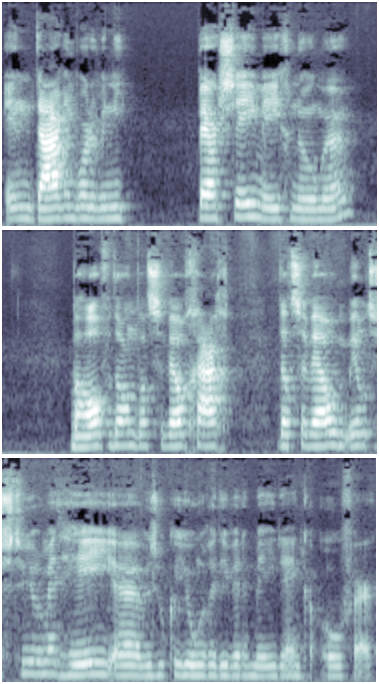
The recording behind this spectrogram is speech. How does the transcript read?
en daarin worden we niet per se meegenomen. Behalve dan dat ze wel graag dat ze wel mailtjes sturen met: hey, uh, we zoeken jongeren die willen meedenken over.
